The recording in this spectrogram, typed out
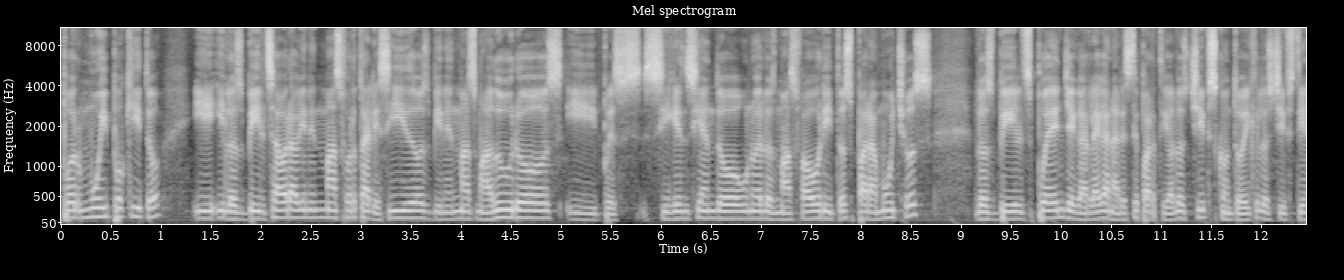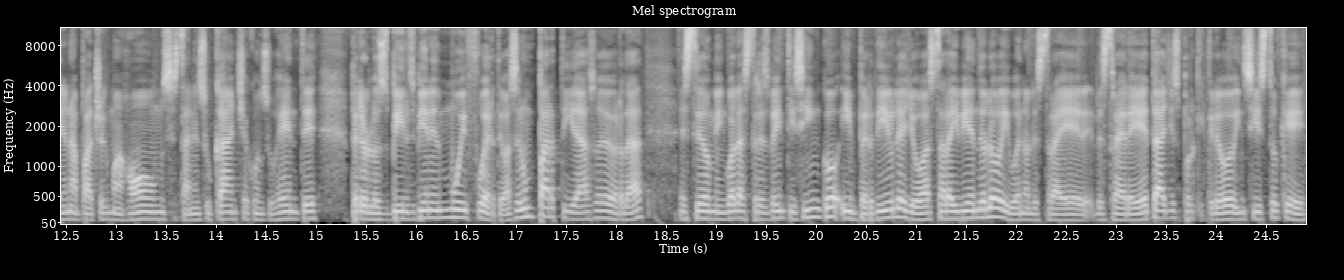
por muy poquito y, los Bills ahora vienen más fortalecidos, vienen más maduros y pues siguen siendo uno de los más favoritos para muchos. Los Bills pueden llegarle a ganar este partido a los Chiefs con todo y que los Chiefs tienen a Patrick Mahomes, están en su cancha con su gente, pero los Bills vienen muy fuerte. Va a ser un partidazo de verdad este domingo a las 3.25, imperdible. Yo voy a estar ahí viéndolo y bueno, les, traeré, les traeré detalles porque creo, insisto, que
